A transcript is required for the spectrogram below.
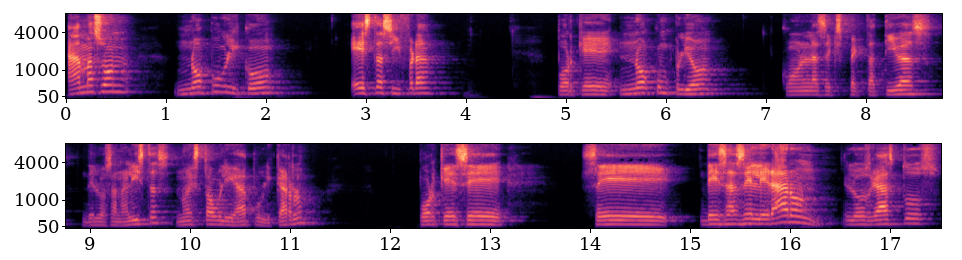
Amazon no publicó esta cifra porque no cumplió con las expectativas de los analistas, no está obligada a publicarlo, porque se, se desaceleraron los gastos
